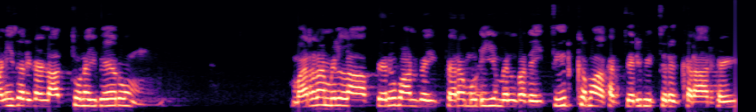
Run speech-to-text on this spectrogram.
மனிதர்கள் அத்துணை பேரும் மரணமில்லா பெருவாழ்வை பெற முடியும் என்பதை தீர்க்கமாக தெரிவித்திருக்கிறார்கள்.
